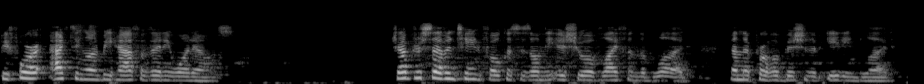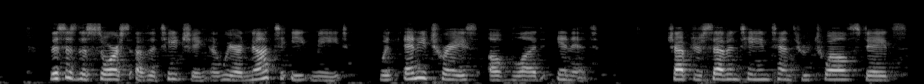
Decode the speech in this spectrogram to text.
before acting on behalf of anyone else. Chapter 17 focuses on the issue of life in the blood and the prohibition of eating blood. This is the source of the teaching, and we are not to eat meat with any trace of blood in it. Chapter 17, 10 through 12 states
